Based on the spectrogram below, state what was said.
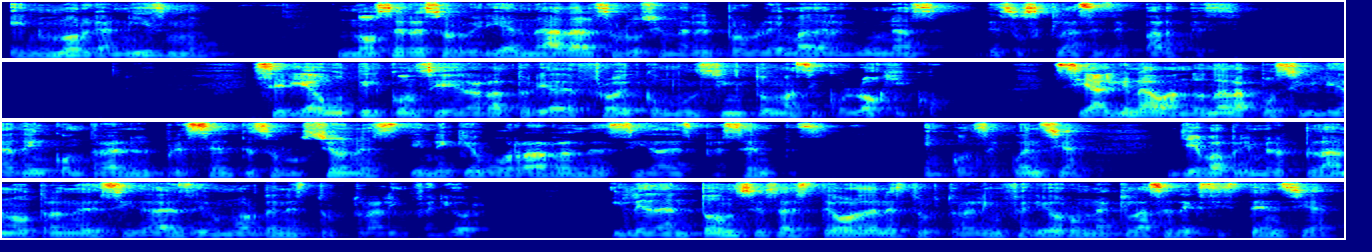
En un organismo, no se resolvería nada al solucionar el problema de algunas de sus clases de partes. Sería útil considerar la teoría de Freud como un síntoma psicológico. Si alguien abandona la posibilidad de encontrar en el presente soluciones, tiene que borrar las necesidades presentes. En consecuencia, lleva a primer plano otras necesidades de un orden estructural inferior, y le da entonces a este orden estructural inferior una clase de existencia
